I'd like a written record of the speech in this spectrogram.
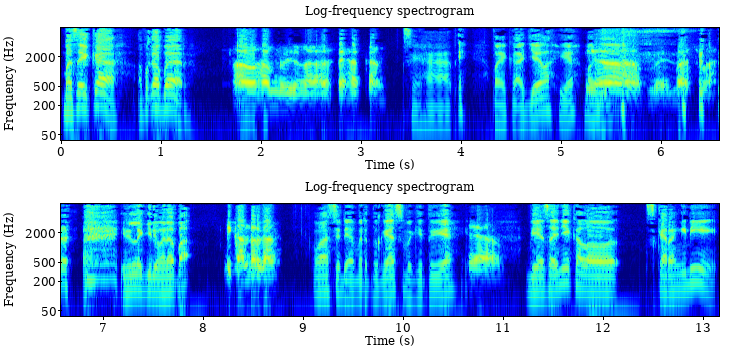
Mas Eka, apa kabar? Alhamdulillah sehat Kang. Sehat. Eh, Pak Eka aja lah ya. Ya, bebas lah. Ini lagi di mana Pak? Di kantor Kang. Wah, sudah bertugas begitu ya? Ya. Biasanya kalau sekarang ini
